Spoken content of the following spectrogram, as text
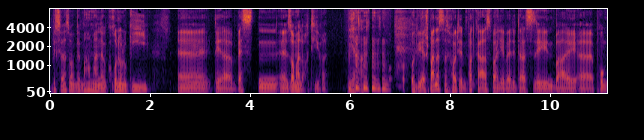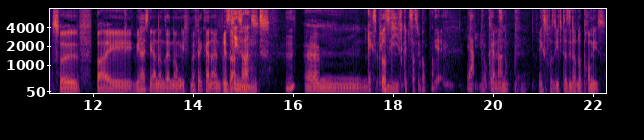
wisst ihr was, wir machen mal eine Chronologie äh, der besten äh, Sommerlochtiere. Ja. Und wir erspannen das heute im Podcast, weil ihr werdet das sehen bei äh, Punkt 12, bei, wie heißen die anderen Sendungen? Ich, mir fällt keiner ein. Brisant. Brisant. Hm? Ähm, Explosiv, gibt es das überhaupt noch? Ja. ja keine Ahnung. Explosiv, da sind doch nur Promis.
